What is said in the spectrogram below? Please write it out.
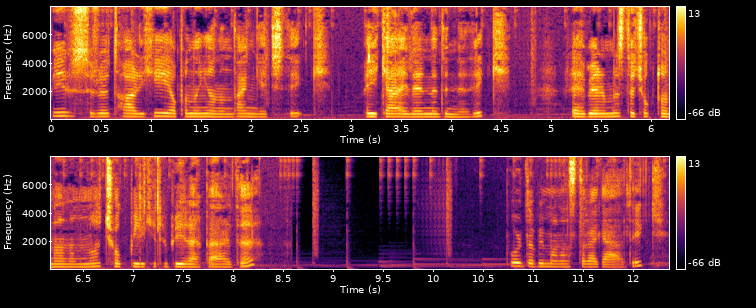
Bir sürü tarihi yapının yanından geçtik ve hikayelerini dinledik. Rehberimiz de çok donanımlı, çok bilgili bir rehberdi. Burada bir manastıra geldik.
